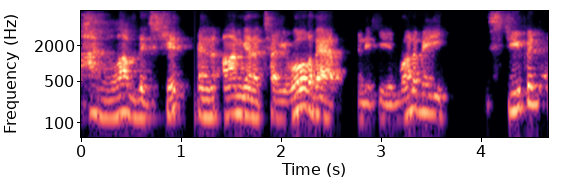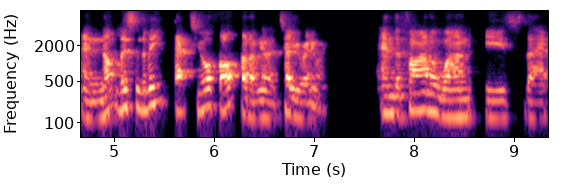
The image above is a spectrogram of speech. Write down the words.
I love this shit and I'm going to tell you all about it. And if you want to be stupid and not listen to me, that's your fault, but I'm going to tell you anyway. And the final one is that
